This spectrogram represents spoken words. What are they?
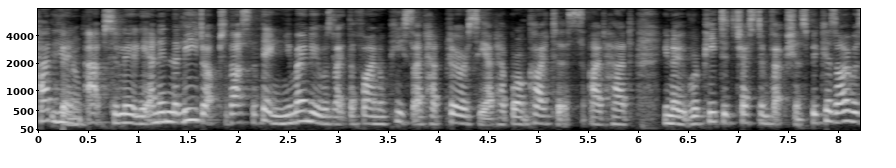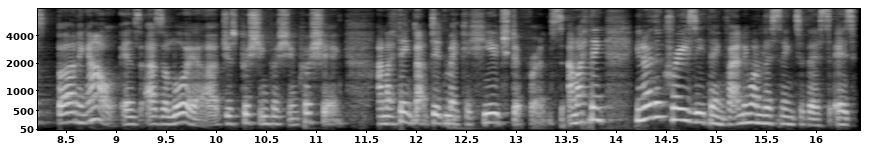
Had been, know. absolutely. And in the lead up to that's the thing, pneumonia was like the final piece. I'd had pleurisy, I'd had bronchitis, I'd had, you know, repeated chest infections because I was burning out as, as a lawyer, just pushing, pushing, pushing. And I think that did make a huge difference. And I think, you know, the crazy thing for anyone listening to this is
